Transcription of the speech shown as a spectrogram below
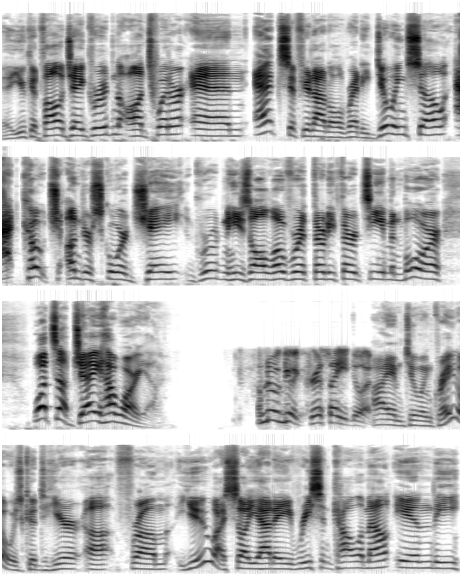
Uh, You can follow Jay Gruden on Twitter and X if you're not already doing so at coach underscore Jay Gruden. He's all over it, 33rd team and more. What's up, Jay? How are you? I'm doing good, Chris. How you doing? I am doing great. Always good to hear uh, from you. I saw you had a recent column out in the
